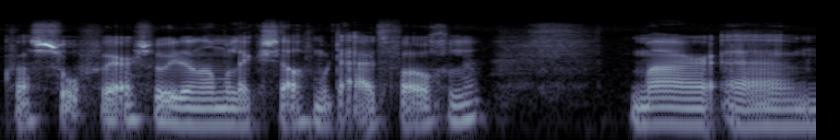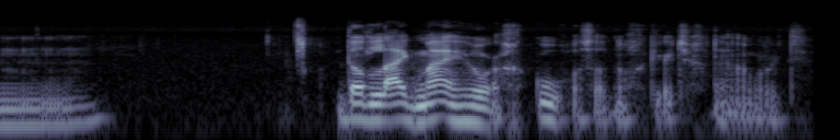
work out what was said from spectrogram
qua software zul je dan allemaal lekker zelf moeten uitvogelen. Maar um, dat lijkt mij heel erg cool als dat nog een keertje gedaan wordt.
